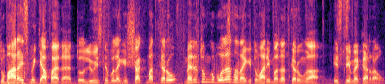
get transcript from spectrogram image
तुम्हारा इसमें क्या फ़ायदा है? तो लुइस ने बोला कि शक मत करो। मैंने तुमको बोला था ना कि तुम्हारी मदद करूँगा, इसलिए मैं कर रहा हूँ।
